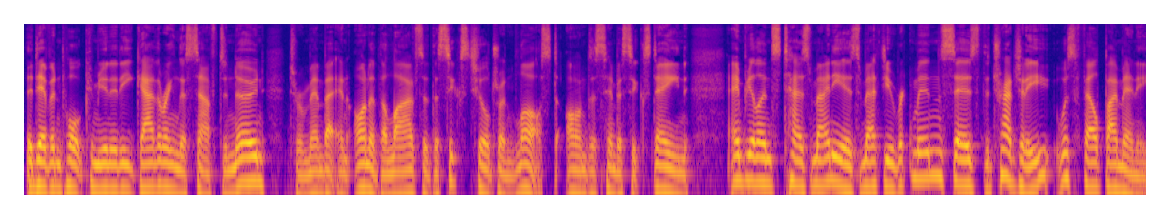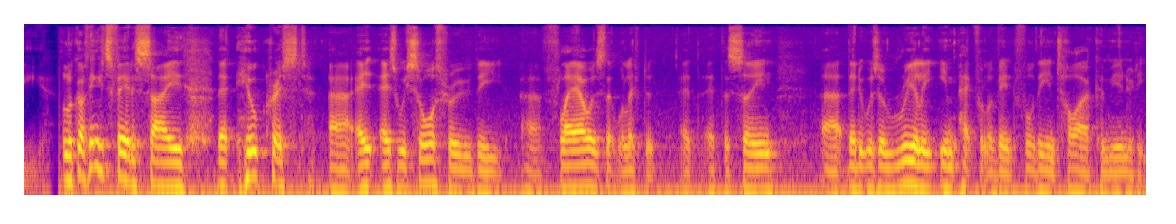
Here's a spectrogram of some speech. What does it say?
The Devonport community gathering this afternoon to remember and honour the lives of the six children lost on December 16. Ambulance Tasmania's Matthew Rickman says the tragedy was felt by many. Look, I think it's fair to say that Hillcrest, uh, as we saw through the uh, flowers that were left at, at, at the scene, uh, that it was a really impactful event for the entire community.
